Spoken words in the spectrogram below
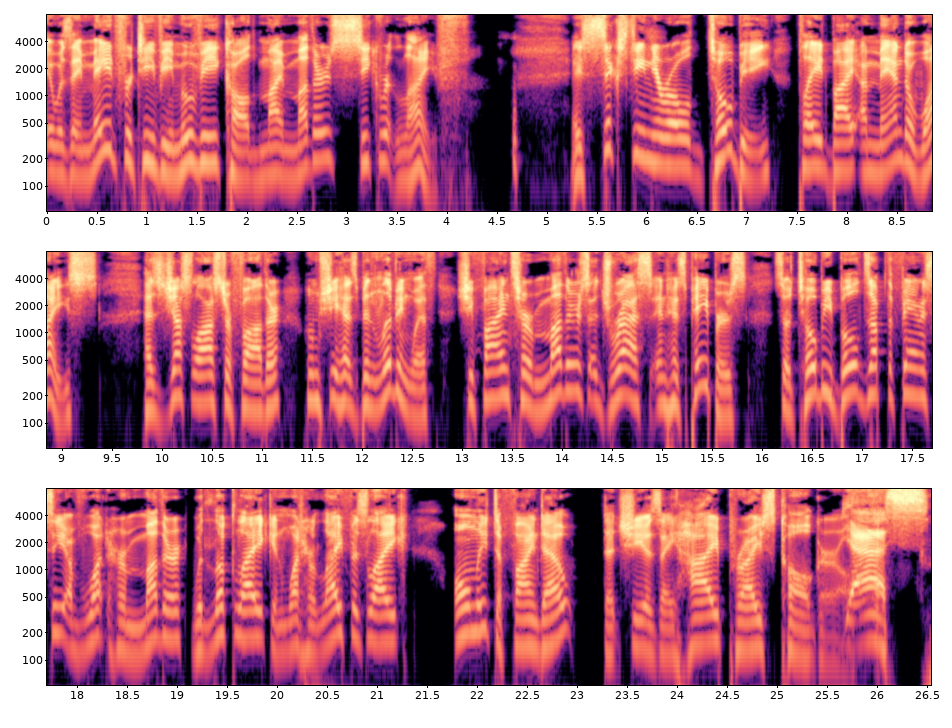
It was a made for TV movie called My Mother's Secret Life. A 16 year old Toby, played by Amanda Weiss, has just lost her father, whom she has been living with. She finds her mother's address in his papers, so Toby builds up the fantasy of what her mother would look like and what her life is like, only to find out that she is a high price call girl. Yes.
